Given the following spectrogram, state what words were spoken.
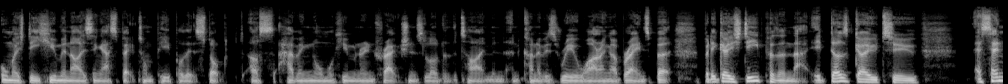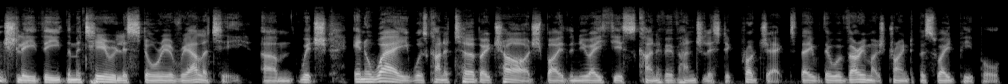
almost dehumanizing aspect on people. It stopped us having normal human interactions a lot of the time and, and kind of is rewiring our brains. But but it goes deeper than that. It does go to essentially the the materialist story of reality, um, which in a way was kind of turbocharged by the new atheist kind of evangelistic project. They they were very much trying to persuade people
